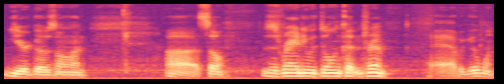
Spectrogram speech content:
year goes on. Uh, so, this is Randy with Dulin Cut and Trim. Have a good one.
